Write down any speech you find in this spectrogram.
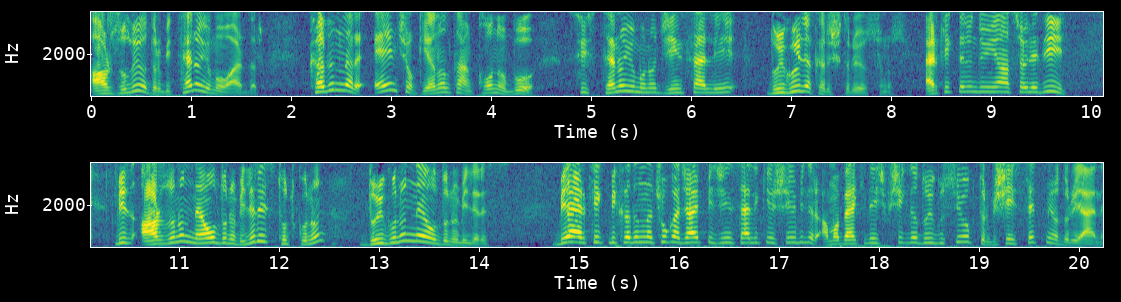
arzuluyordur, bir ten uyumu vardır. Kadınları en çok yanıltan konu bu. Siz ten uyumunu, cinselliği duyguyla karıştırıyorsunuz. Erkeklerin dünyası öyle değil. Biz arzunun ne olduğunu biliriz, tutkunun, duygunun ne olduğunu biliriz. Bir erkek bir kadınla çok acayip bir cinsellik yaşayabilir ama belki de hiçbir şekilde duygusu yoktur. Bir şey hissetmiyordur yani.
